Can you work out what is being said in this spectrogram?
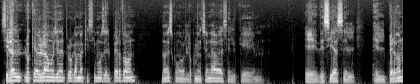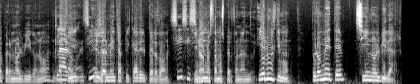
si era lo que hablábamos ya en el programa que hicimos del perdón, ¿no? Es como lo que mencionabas, el que eh, decías el, el perdono pero no olvido, ¿no? Claro, Aquí sí. Es realmente aplicar el perdón. Sí, sí, sí. Si no, no estamos perdonando. Y el último, promete sin olvidar.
